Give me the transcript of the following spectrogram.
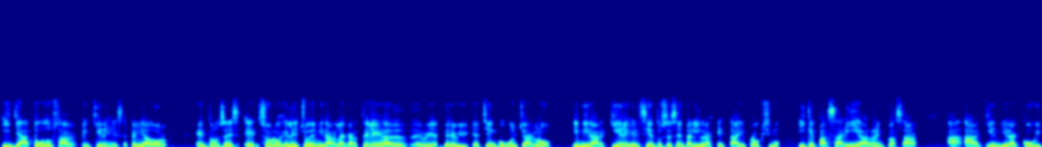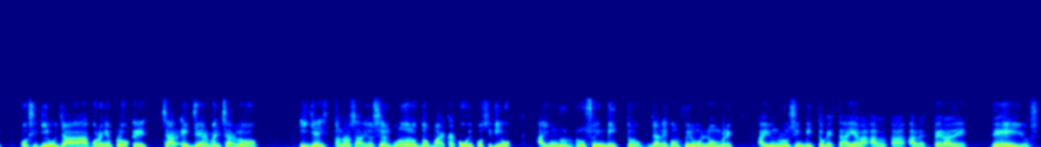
Y ya todos saben quién es ese peleador. Entonces, eh, solo es el hecho de mirar la cartelera de, de, con Charlo y mirar quién es el 160 libras que está ahí próximo y que pasaría a reemplazar a, quien diera COVID positivo. Ya, por ejemplo, eh, Char, eh, Germel Charlo y Jason Rosario, si alguno de los dos marca COVID positivo, hay un ruso invicto, ya le confirmo el nombre, hay un ruso invicto que está ahí a la, espera de, ellos.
